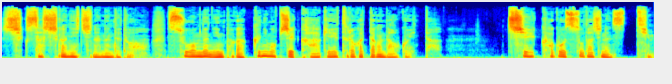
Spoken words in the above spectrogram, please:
식사 시간이 지났는데도 수 없는 인파가 끊임없이 가게에 들어갔다가 나오고 있다. 치익하고 쏟아지는 스팀,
